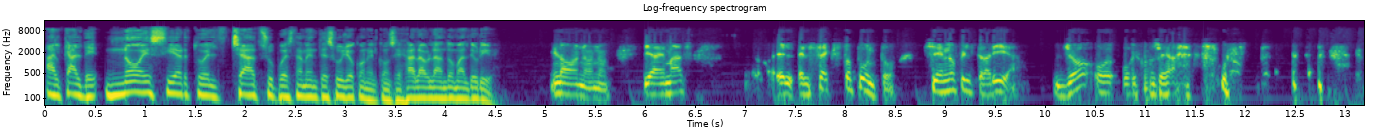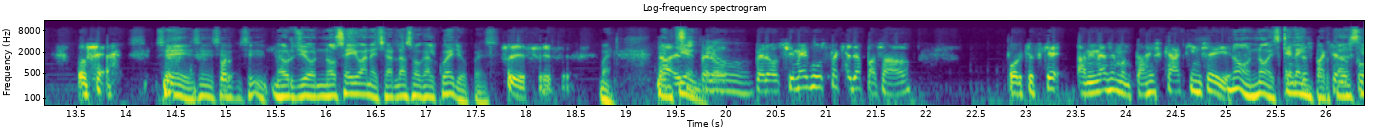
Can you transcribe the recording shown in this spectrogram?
alcalde, ¿no es cierto el chat supuestamente suyo con el concejal hablando mal de Uribe? No, no, no. Y además, el, el sexto punto, ¿quién lo filtraría? ¿Yo o, o el concejal? o sea, Sí, sí, sí, Por- sí. Mejor yo no se iban a echar la soga al cuello, pues. sí, sí, sí. Bueno, No, es- pero, pero sí me gusta que haya pasado, porque es que a mí me hacen montajes cada 15 días. No, no, es que la Entonces, para que los importancia,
